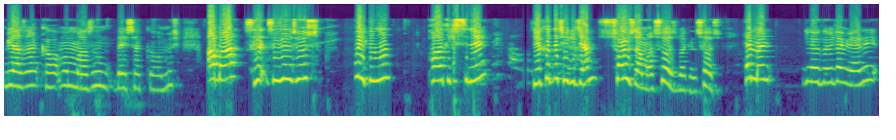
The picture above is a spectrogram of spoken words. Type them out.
Birazdan kapatmam lazım. 5 dakika olmuş. Ama si- size söz bu videonun part 2'sini yakında çekeceğim. Söz ama söz bakın söz. Hemen göreceğim yani.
